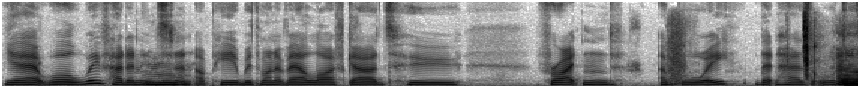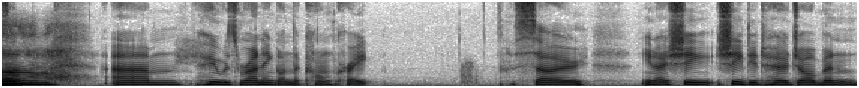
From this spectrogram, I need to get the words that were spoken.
Yeah, well, we've had an incident mm. up here with one of our lifeguards who frightened a boy that has autism, um, who was running on the concrete. So you know, she she did her job and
